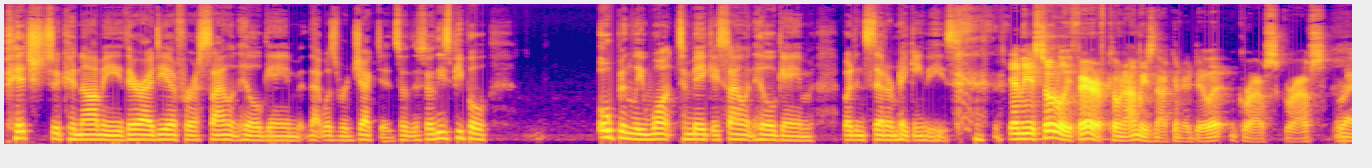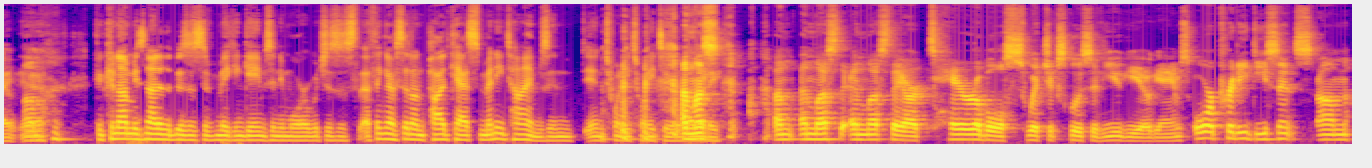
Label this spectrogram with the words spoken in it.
pitched to Konami their idea for a Silent Hill game that was rejected. So so these people openly want to make a Silent Hill game, but instead are making these. yeah, I mean it's totally fair if Konami's not going to do it. Grouse, grouse. Right. Yeah. Um, Konami's not in the business of making games anymore, which is I think I've said on podcasts many times in in 2022. unless um, unless unless they are terrible Switch exclusive Yu-Gi-Oh games or pretty decent um,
